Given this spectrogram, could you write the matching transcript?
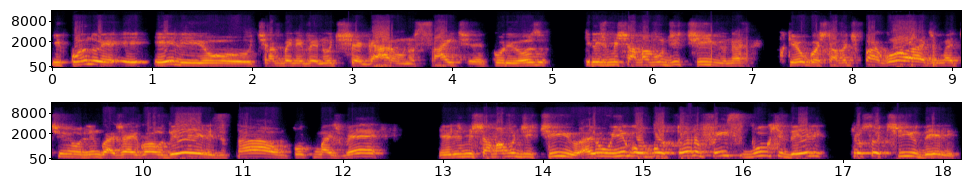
E quando ele e o Thiago Benevenuti chegaram no site, é curioso que eles me chamavam de tio, né? porque eu gostava de pagode, mas tinha o linguajar igual deles e tal, um pouco mais velho. Eles me chamavam de tio. Aí o Igor botou no Facebook dele que eu sou tio dele.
